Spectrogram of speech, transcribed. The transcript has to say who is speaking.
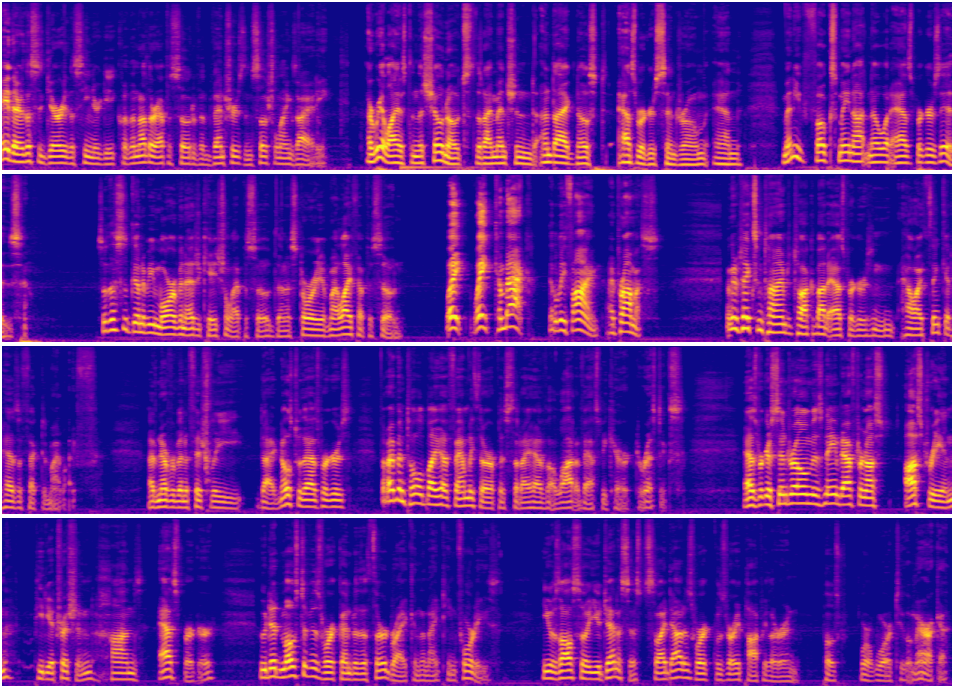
Speaker 1: Hey there, this is Gary the Senior Geek with another episode of Adventures in Social Anxiety. I realized in the show notes that I mentioned undiagnosed Asperger's syndrome, and many folks may not know what Asperger's is. So this is going to be more of an educational episode than a story of my life episode. Wait, wait, come back! It'll be fine, I promise. I'm going to take some time to talk about Asperger's and how I think it has affected my life. I've never been officially diagnosed with Asperger's, but I've been told by a family therapist that I have a lot of Aspie characteristics. Asperger's syndrome is named after an Aust- Austrian pediatrician, Hans Asperger, who did most of his work under the Third Reich in the 1940s. He was also a eugenicist, so I doubt his work was very popular in post World War II America.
